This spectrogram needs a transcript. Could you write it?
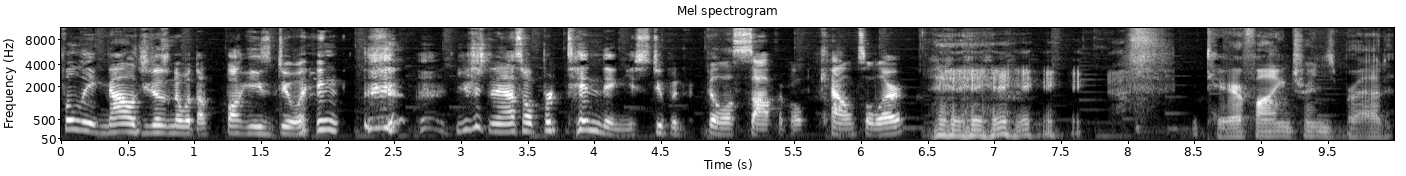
fully acknowledged he doesn't know what the fuck he's doing. you're just an asshole pretending, you stupid philosophical counselor. Terrifying trends, Brad.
